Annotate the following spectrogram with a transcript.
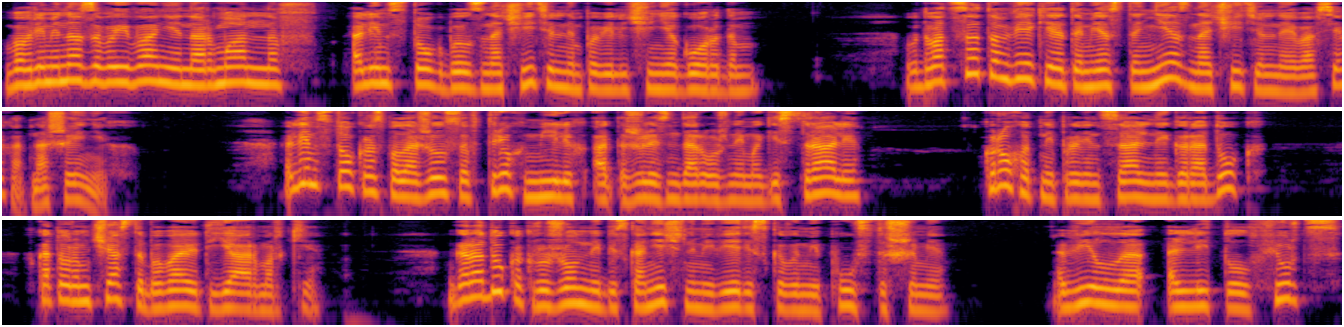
Во времена завоевания норманнов Алимсток был значительным по величине городом. В XX веке это место незначительное во всех отношениях. Лимсток расположился в трех милях от железнодорожной магистрали, крохотный провинциальный городок, в котором часто бывают ярмарки. Городок, окруженный бесконечными вересковыми пустошами. Вилла Литл Фюрц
